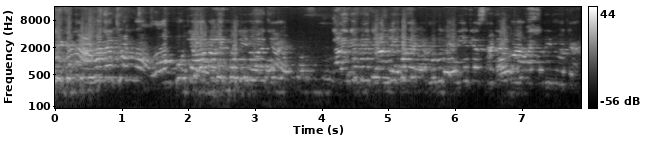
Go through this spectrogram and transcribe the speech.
যেখানে আমাদের জন্য রংপুর যাওয়া অনেক কঠিন হয়ে যায়। গাড়িতে করে জার্নি করে একটা নিয়ে গিয়ে স্যাটেল করা অনেক কঠিন হয়ে যায়।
